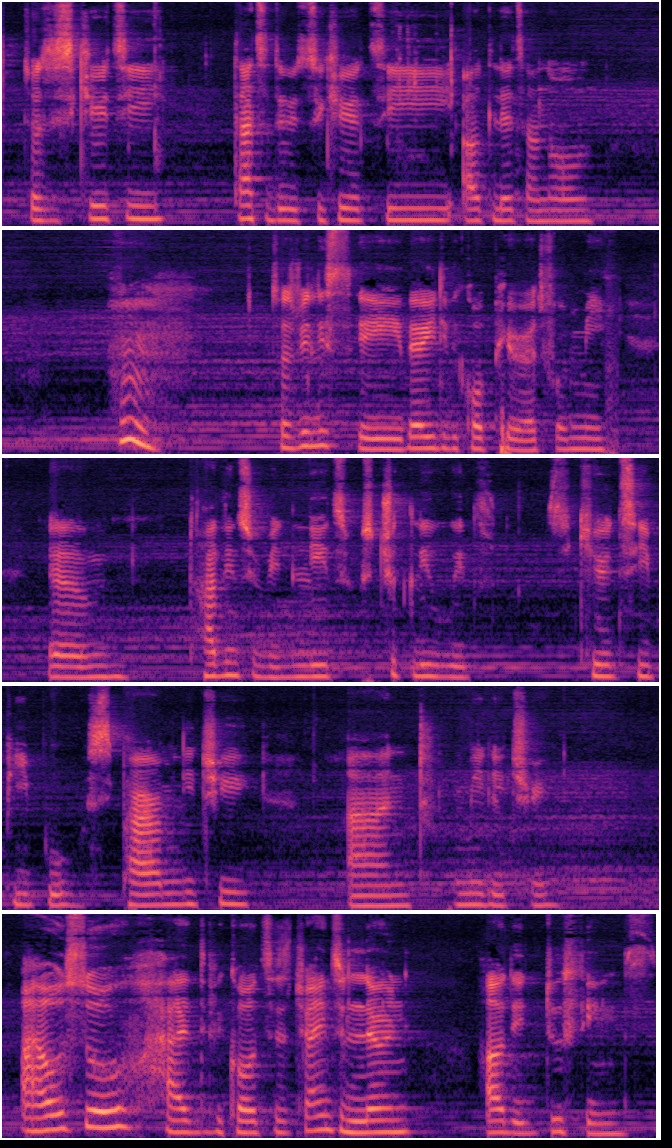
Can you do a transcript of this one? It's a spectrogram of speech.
it was a security that to do with security outlets and all. Hmm. It was really a very difficult period for me. Um, having to relate strictly with security people, paramilitary and military. I also had difficulties trying to learn how they do things,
